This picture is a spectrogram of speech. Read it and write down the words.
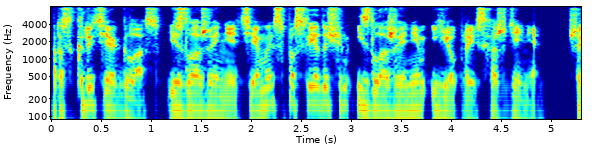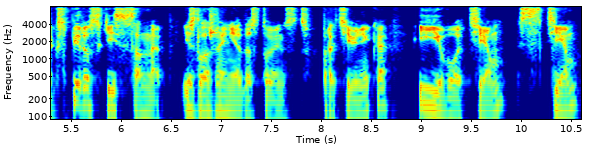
Раскрытие глаз. Изложение темы с последующим изложением ее происхождения. Шекспировский сонет. Изложение достоинств противника и его тем с тем,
